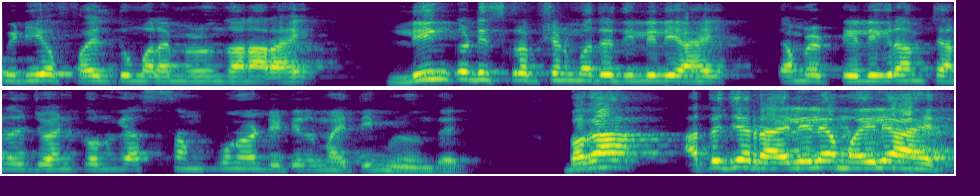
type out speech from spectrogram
पीडीएफ फाईल तुम्हाला मिळून जाणार आहे. लिंक डिस्क्रिप्शनमध्ये दिलेली आहे. त्यामुळे टेलिग्राम चॅनल जॉईन करून घ्या. संपूर्ण डिटेल माहिती मिळून जाईल. बघा आता जे राहिलेल्या महिला आहेत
